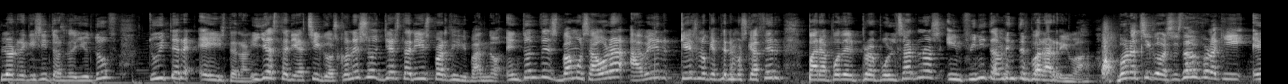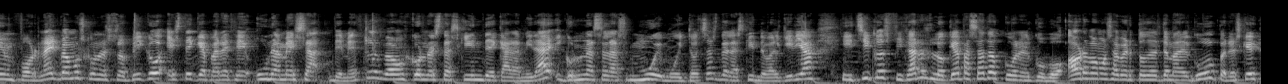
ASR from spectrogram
los requisitos de YouTube, Twitter e Instagram. Y ya estaría chicos, con eso ya estaríais participando. Entonces vamos ahora a ver qué es lo que tenemos que hacer para poder propulsarnos infinitamente para arriba. Bueno chicos, estamos por aquí en Fortnite, vamos con nuestro pico Este que parece una mesa de mezcla vamos con nuestra skin de Calamidad y con unas alas muy muy tochas de la skin de Valkyria. Y chicos, fijaros lo que ha pasado con el cubo. Ahora vamos a ver todo el tema del cubo, pero es que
